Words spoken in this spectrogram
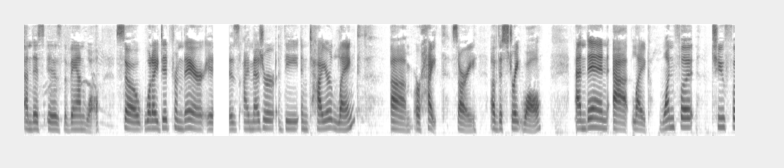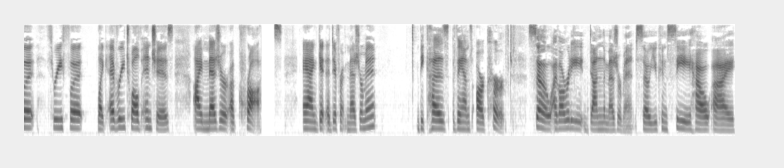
and this is the van wall. So what I did from there is I measure the entire length um, or height, sorry, of the straight wall. And then at like one foot, two foot, three foot, like every 12 inches, I measure across and get a different measurement because vans are curved. So I've already done the measurement. So you can see how I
